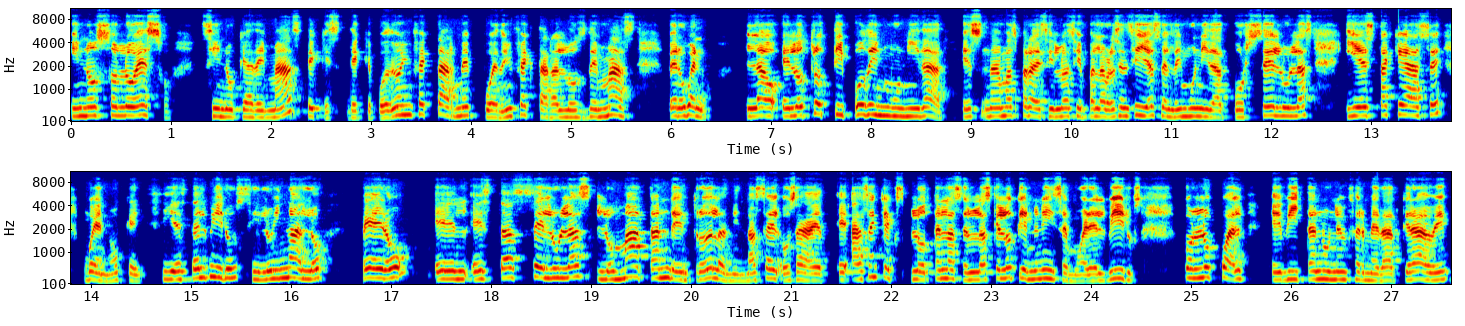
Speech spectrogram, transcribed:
Y no solo eso, sino que además de que, de que puedo infectarme, puedo infectar a los demás. Pero bueno, el otro tipo de inmunidad es, nada más para decirlo así en palabras sencillas, es la inmunidad por células. Y esta que hace, bueno, ok, si está el virus, sí lo inhalo, pero estas células lo matan dentro de las mismas células, o sea, eh, hacen que exploten las células que lo tienen y se muere el virus, con lo cual evitan una enfermedad grave,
